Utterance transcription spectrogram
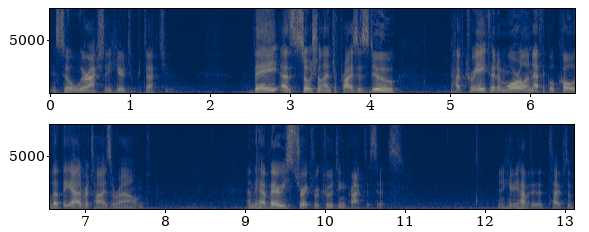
And so we're actually here to protect you. They, as social enterprises do, have created a moral and ethical code that they advertise around. And they have very strict recruiting practices. And here you have the types of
